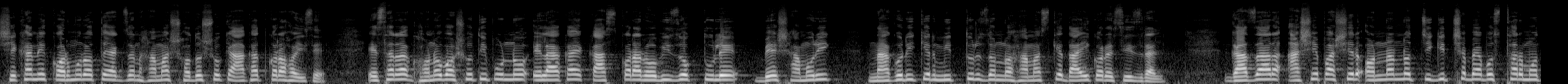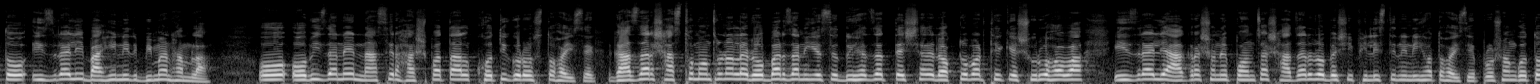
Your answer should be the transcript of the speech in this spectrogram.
সেখানে কর্মরত একজন হামাস সদস্যকে আঘাত করা হয়েছে। এছাড়া ঘনবসতিপূর্ণ এলাকায় কাজ করার অভিযোগ তুলে বেসামরিক নাগরিকের মৃত্যুর জন্য হামাসকে দায়ী করেছে ইসরায়েল। গাজার আশেপাশের অন্যান্য চিকিৎসা ব্যবস্থার মতো ইসরায়েলি বাহিনীর বিমান হামলা। ও অভিযানে নাসের হাসপাতাল ক্ষতিগ্রস্ত হয়েছে। গাজার স্বাস্থ্য মন্ত্রণালয় রোববার জানিয়েছে, দুই সালের অক্টোবর থেকে শুরু হওয়া ইসরায়েলি আগ্রাসনে পঞ্চাশ হাজারেরও বেশি ফিলিস্তিনি নিহত হয়েছে। প্রসঙ্গত,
